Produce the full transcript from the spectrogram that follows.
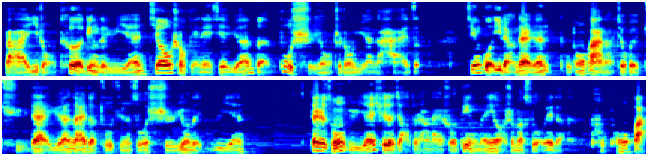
把一种特定的语言教授给那些原本不使用这种语言的孩子。经过一两代人，普通话呢就会取代原来的族群所使用的语言。但是从语言学的角度上来说，并没有什么所谓的普通话。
